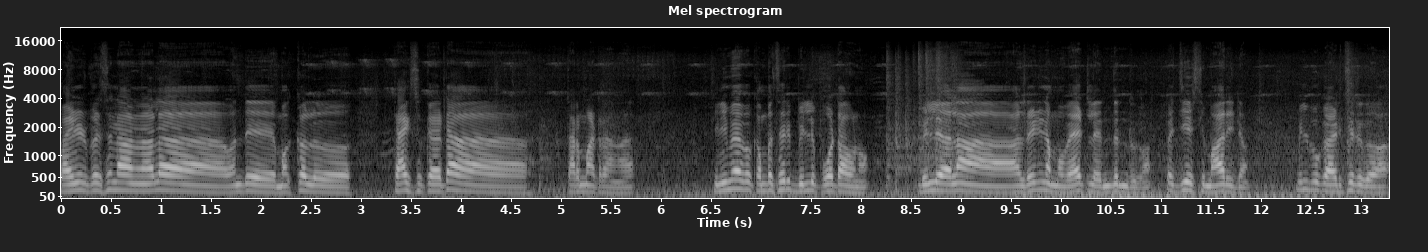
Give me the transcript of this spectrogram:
பதினெட்டு பர்சன்ட் ஆனதுனால வந்து மக்கள் டேக்ஸ் கேட்டால் தரமாட்டுறாங்க. இனிமேல் இப்போ கம்பல்சரி பில்லு போட்டாகணும். பில்லு எல்லாம் ஆல்ரெடி நம்ம வேட்டில் இருந்துருக்கோம் இப்போ ஜிஎஸ்டி மாறிட்டோம். பில் புக் அடிச்சிருக்கோம்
